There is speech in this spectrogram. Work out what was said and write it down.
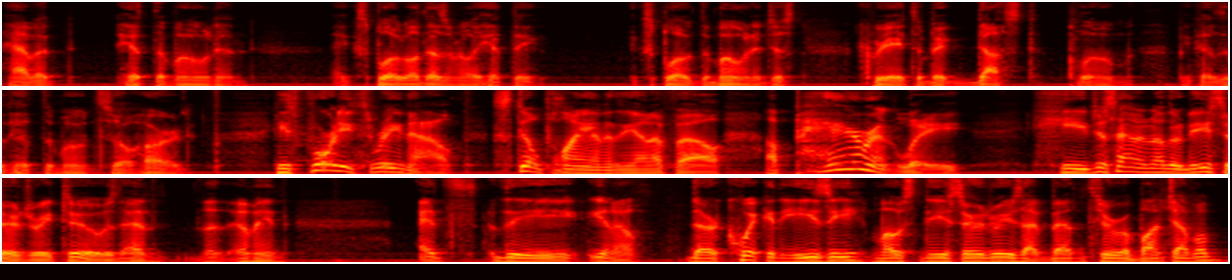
have it hit the moon and explode. Well, it doesn't really hit the explode the moon. It just creates a big dust plume because it hit the moon so hard. He's 43 now, still playing in the NFL. Apparently, he just had another knee surgery too. And I mean, it's the, you know, they're quick and easy. Most knee surgeries, I've been through a bunch of them.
